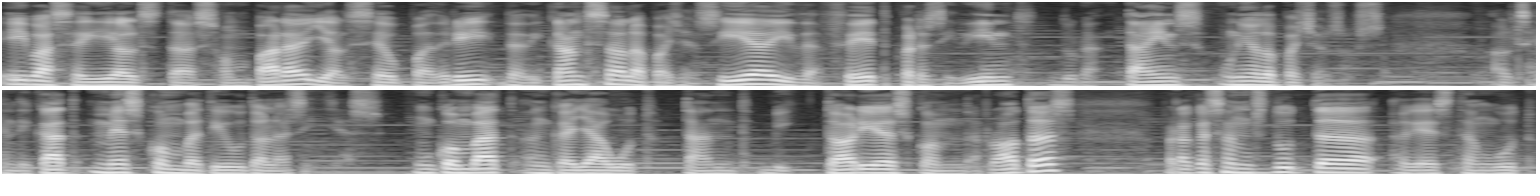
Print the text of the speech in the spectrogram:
ell va seguir els de son pare i el seu padrí, dedicant-se a la pagesia i, de fet, presidint durant anys Unió de Pagesos el sindicat més combatiu de les illes. Un combat en què hi ha hagut tant victòries com derrotes, però que sens dubte hagués tingut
